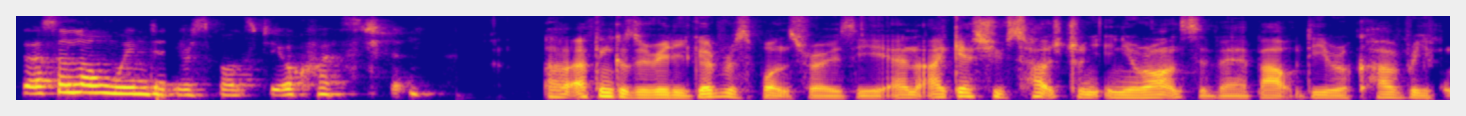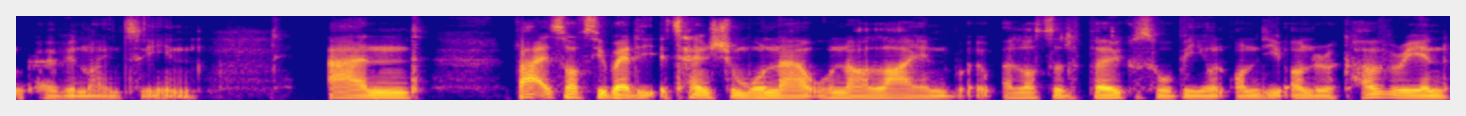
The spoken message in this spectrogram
So that's a long winded response to your question. I think it was a really good response, Rosie. And I guess you've touched on in your answer there about the recovery from COVID 19. And that is obviously where the attention will now will now lie, and a lot of the focus will be on, on the on the recovery. And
